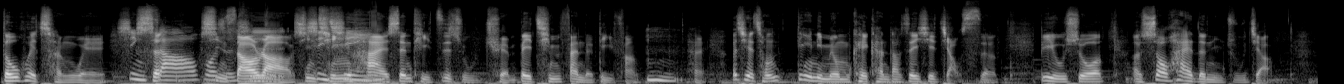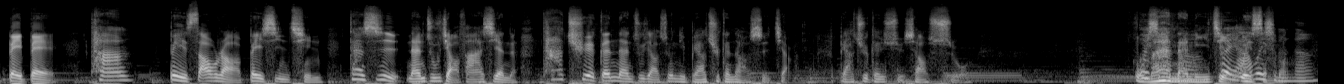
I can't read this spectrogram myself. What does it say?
都会成为性骚性骚扰、性侵害、身体自主权被侵犯的地方。嗯，而且从电影里面我们可以看到这些角色，比如说呃，受害的女主角贝贝，她被骚扰、被性侵，但是男主角发现了，他却跟男主角说：“你不要去跟老师讲，不要去跟学校说。”我们很难理解为什么，呢？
